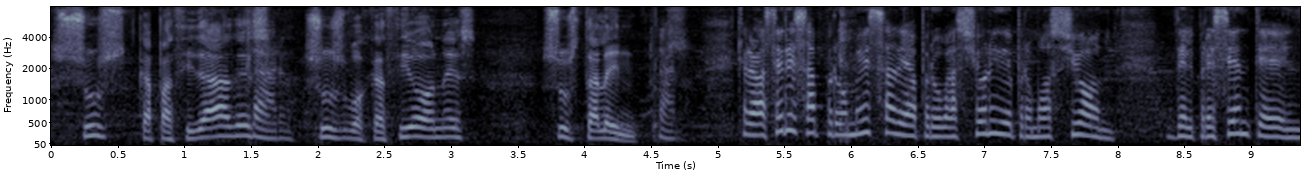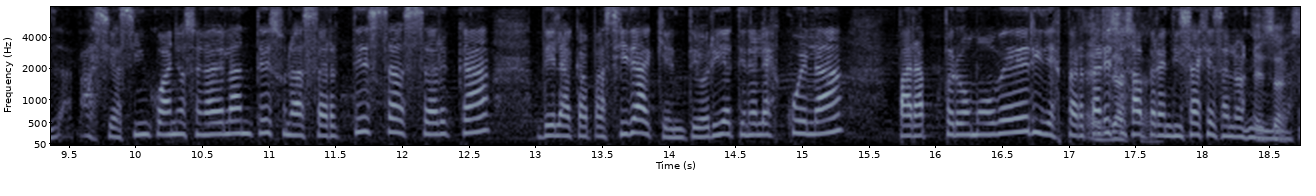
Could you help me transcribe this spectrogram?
sus capacidades, Claro. sus vocaciones, sus talentos. Claro. Claro, hacer esa promesa de aprobación y de promoción del presente en- hacia cinco años en adelante es una certeza acerca de la capacidad que en teoría tiene la escuela para promover y despertar esos aprendizajes en los niños.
